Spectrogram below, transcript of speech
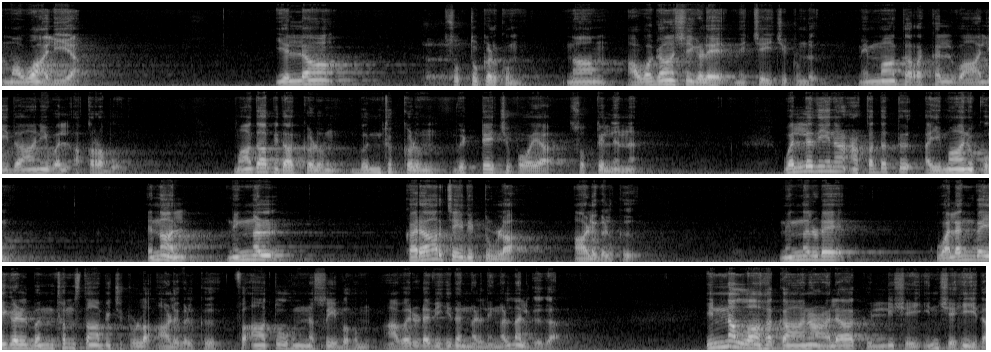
മവാലിയ. എല്ലാ സ്വത്തുക്കൾക്കും നാം അവകാശികളെ നിശ്ചയിച്ചിട്ടുണ്ട്. മിമ്മ തറക്കൽ വാലിദാനി വൽ അക്രബു മാതാപിതാക്കളും ബന്ധുക്കളും വിട്ടേച്ചു പോയ സ്വത്തിൽ നിന്ന്. വല്ലദീന അക്കദത്ത് ഐമാനുക്കും. എന്നാൽ നിങ്ങൾ കരാർ ചെയ്തിട്ടുള്ള ആളുകൾക്ക് നിങ്ങളുടെ വലങ്കൈകൾ ബന്ധം സ്ഥാപിച്ചിട്ടുള്ള ആളുകൾക്ക് ഫാത്തൂഹും നസീബഹും അവരുടെ വിഹിതങ്ങൾ നിങ്ങൾ നൽകുക. ഇന്നല്ലാഹ കാന അല കുല്ലി ഷെയ്ഇൻ ഷഹീദ.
